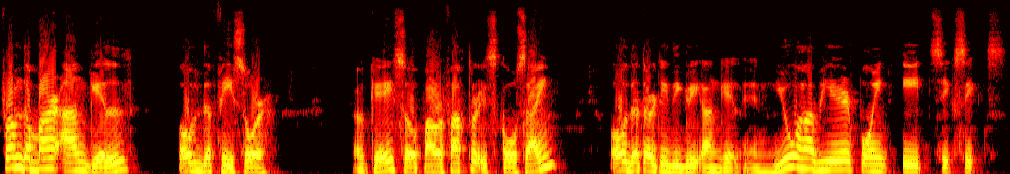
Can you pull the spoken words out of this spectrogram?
from the bar angle of the phasor. Okay, so power factor is cosine of the 30 degree angle. And you have here 0.866.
